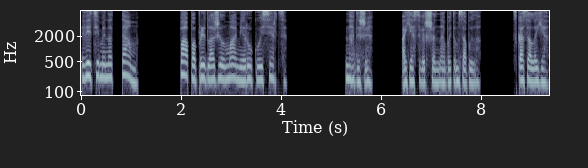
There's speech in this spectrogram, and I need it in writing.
Ведь именно там папа предложил маме руку и сердце. «Надо же, а я совершенно об этом забыла», — сказала я.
